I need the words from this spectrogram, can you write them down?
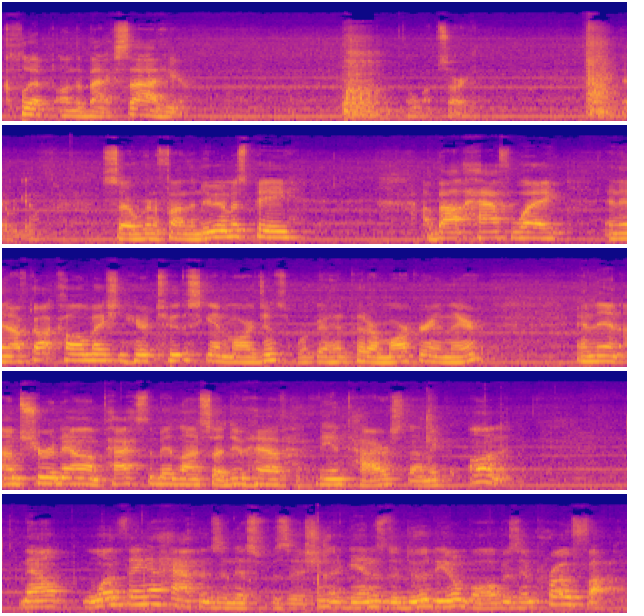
clipped on the back side here. Oh, I'm sorry. There we go. So we're going to find the new MSP about halfway and then I've got collimation here to the skin margins. We'll go ahead and put our marker in there. And then I'm sure now I'm past the midline, so I do have the entire stomach on it. Now, one thing that happens in this position, again, is the duodenal bulb is in profile.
